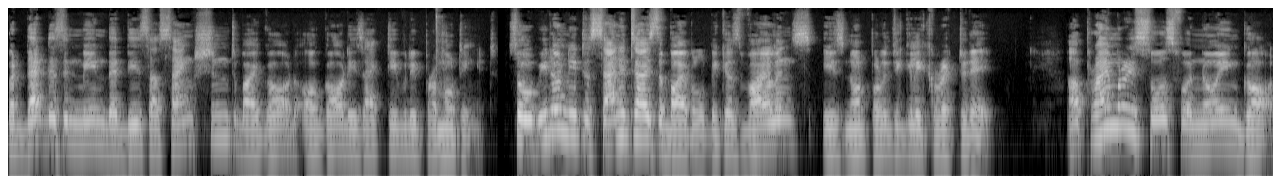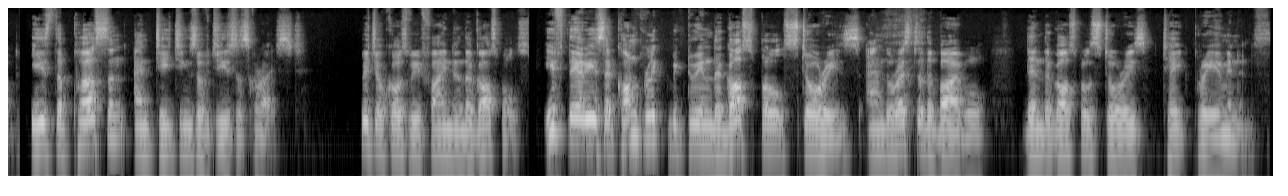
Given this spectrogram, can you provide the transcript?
but that doesn't mean that these are sanctioned by God or God is actively promoting it. So we don't need to sanitize the Bible because violence is not politically correct today. Our primary source for knowing God is the person and teachings of Jesus Christ, which of course we find in the Gospels. If there is a conflict between the Gospel stories and the rest of the Bible, then the Gospel stories take preeminence.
